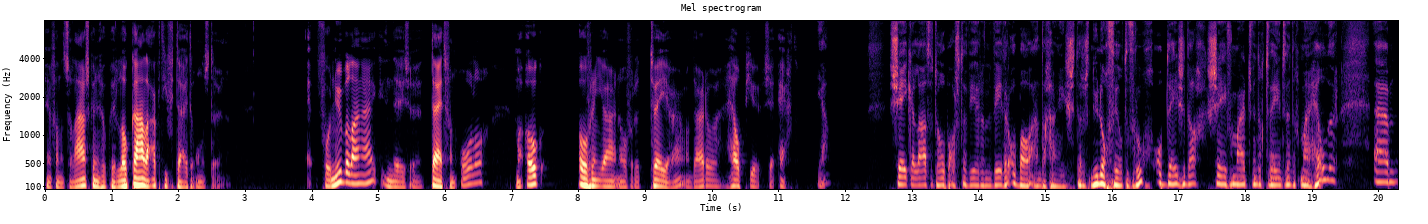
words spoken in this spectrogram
En van het salaris kunnen ze ook weer lokale activiteiten ondersteunen. Eh, voor nu belangrijk in deze tijd van oorlog, maar ook over een jaar en over twee jaar. Want daardoor help je ze echt. Ja, zeker laten we het hopen als er weer een wederopbouw aan de gang is. Dat is nu nog veel te vroeg op deze dag, 7 maart 2022, maar helder. Um,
